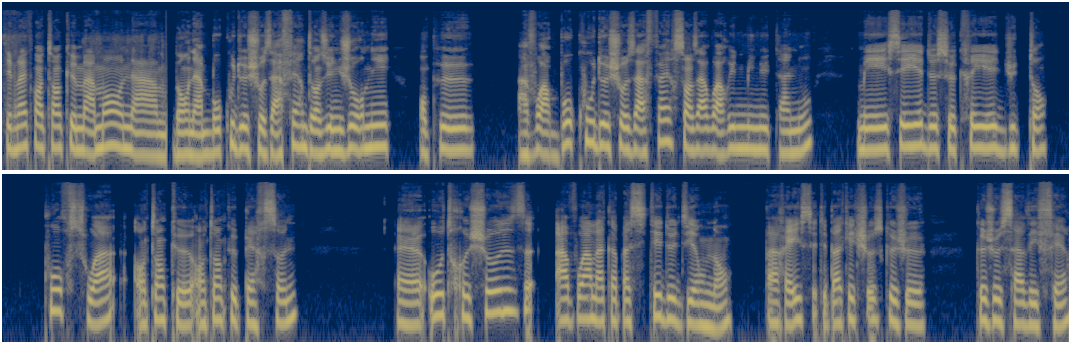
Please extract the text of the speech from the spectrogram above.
C'est vrai qu'en tant que maman, on a, ben, on a beaucoup de choses à faire dans une journée. On peut avoir beaucoup de choses à faire sans avoir une minute à nous, mais essayer de se créer du temps pour soi en tant que, en tant que personne. Euh, autre chose, avoir la capacité de dire non. Pareil, c'était pas quelque chose que je, que je savais faire.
